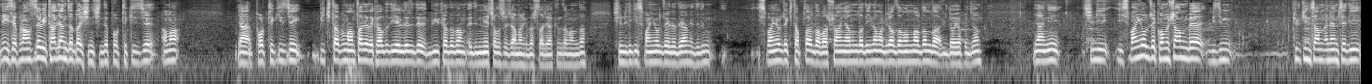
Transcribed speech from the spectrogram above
neyse Fransızca ve İtalyanca da işin içinde Portekizce ama yani Portekizce bir kitabım Antalya'da kaldı. Diğerleri de Büyükada'dan edinmeye çalışacağım arkadaşlar yakın zamanda. Şimdilik İspanyolca ile devam edelim. İspanyolca kitaplar da var. Şu an yanımda değil ama birazdan onlardan da video yapacağım. Yani şimdi İspanyolca konuşan ve bizim Türk insanın önemsediği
